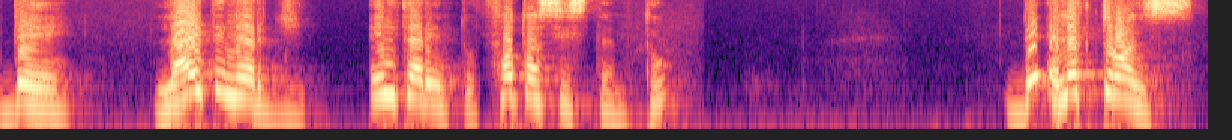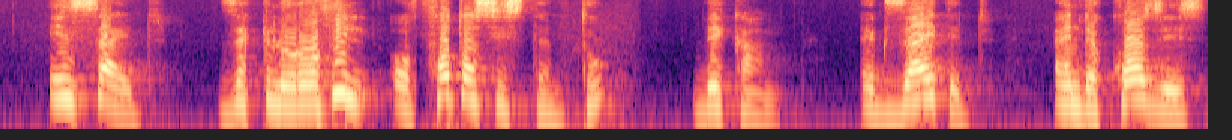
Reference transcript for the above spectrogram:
the light energy enter into photosystem 2, the electrons inside the chlorophyll of photosystem 2 become excited and causes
